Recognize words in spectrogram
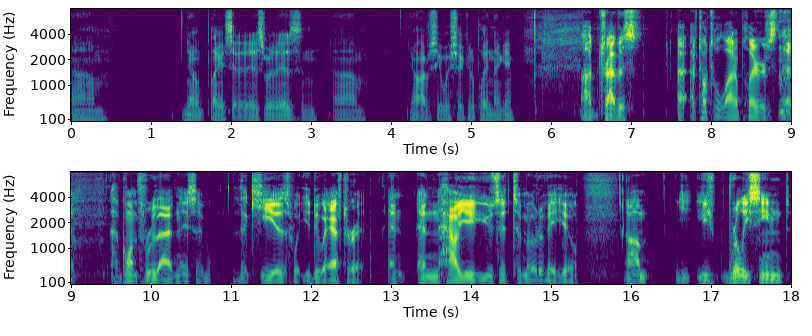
um, you know, like I said, it is what it is, and um, you know, obviously wish I could have played in that game. Uh, Travis, I, have talked to a lot of players that have gone through that, and they say the key is what you do after it and and how you use it to motivate you. Um, you, you really seemed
